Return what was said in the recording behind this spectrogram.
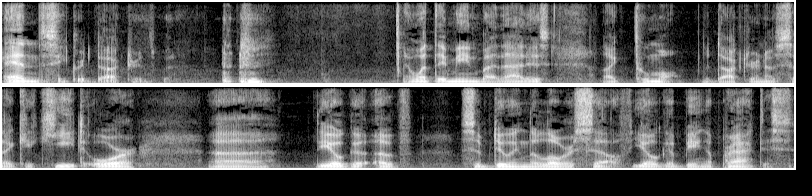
And Secret Doctrines, but. and what they mean by that is like Tummo, the doctrine of psychic heat, or uh, the yoga of subduing the lower self, yoga being a practice.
